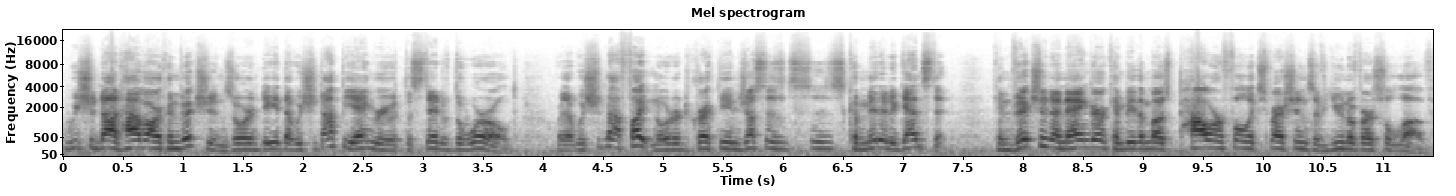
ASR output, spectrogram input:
we should not have our convictions, or indeed that we should not be angry with the state of the world, or that we should not fight in order to correct the injustices committed against it. Conviction and anger can be the most powerful expressions of universal love.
